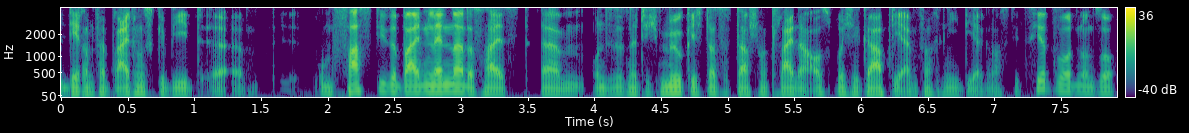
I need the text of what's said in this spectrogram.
deren Verbreitungsgebiet äh, umfasst diese beiden Länder. Das heißt, ähm, und es ist natürlich möglich, dass es da schon kleine Ausbrüche gab, die einfach nie diagnostiziert wurden und so.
